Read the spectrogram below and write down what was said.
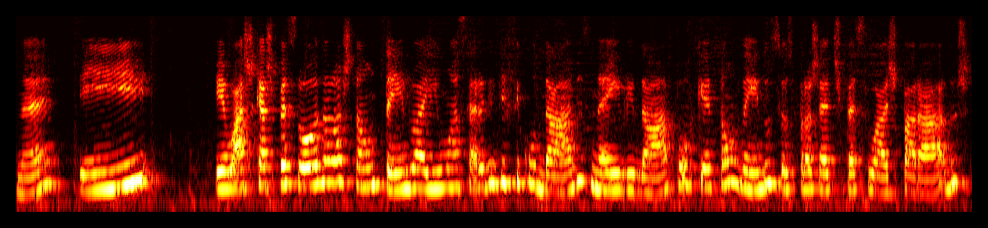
Né? E eu acho que as pessoas elas estão tendo aí uma série de dificuldades né, em lidar, porque estão vendo seus projetos pessoais parados,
